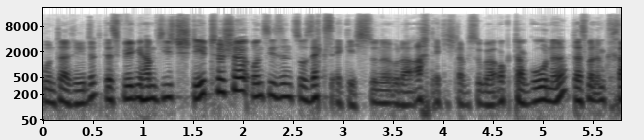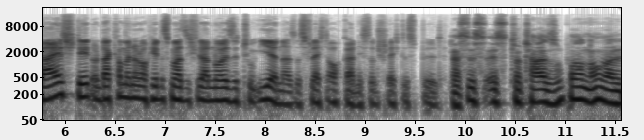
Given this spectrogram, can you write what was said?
runterredet. Deswegen haben sie Stehtische und sie sind so sechseckig, so eine, oder oder achteckig, glaube ich sogar, Oktagone, dass man im Kreis steht und da kann man dann auch jedes Mal sich wieder neu situieren. Also ist vielleicht auch gar nicht so ein schlechtes Bild. Das ist, ist total super, ne? weil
